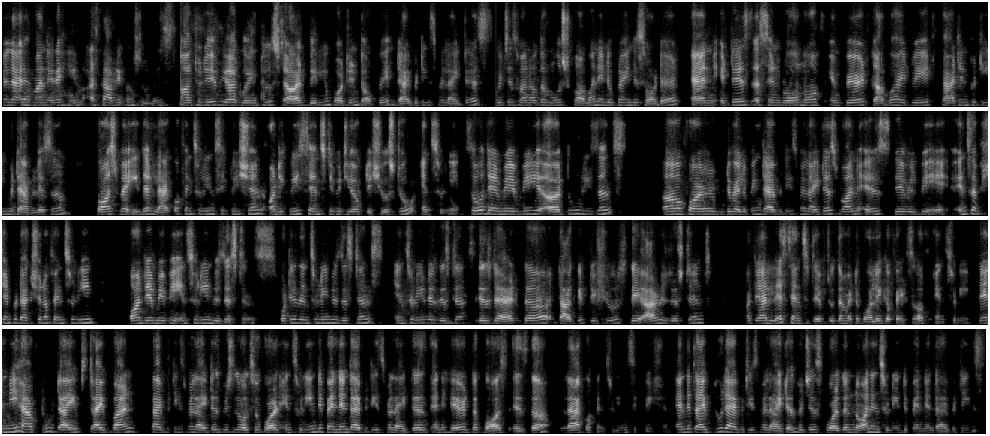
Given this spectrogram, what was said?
Bismillahirrahmanirrahim. Students. Uh, today we are going to start very important topic diabetes mellitus which is one of the most common endocrine disorder and it is a syndrome of impaired carbohydrate, fat and protein metabolism caused by either lack of insulin secretion or decreased sensitivity of tissues to insulin. So there may be uh, two reasons uh, for developing diabetes mellitus. One is there will be insufficient production of insulin or there may be insulin resistance. What is insulin resistance? Insulin resistance is that the target tissues, they are resistant or they are less sensitive to the metabolic effects of insulin. Then we have two types, type 1 diabetes mellitus, which is also called insulin dependent diabetes mellitus. And here the cause is the lack of insulin secretion. And the type 2 diabetes mellitus, which is called the non-insulin dependent diabetes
